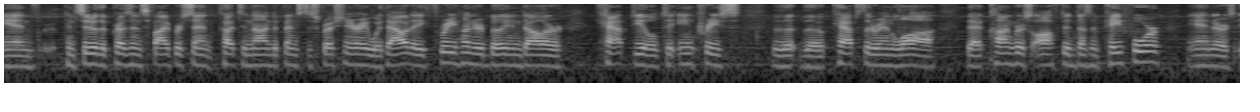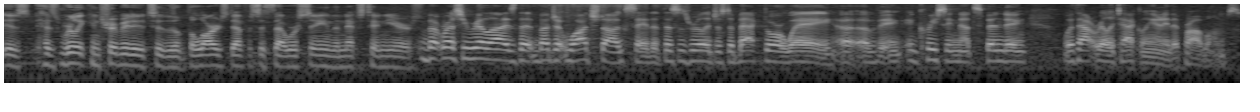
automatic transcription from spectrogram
and consider the President's 5% cut to non-defense discretionary without a $300 billion cap deal to increase the, the caps that are in law that Congress often doesn't pay for and is, has really contributed to the, the, large deficits that we're seeing in the next 10 years. But Russ, you realize that budget watchdogs say that this is really just a backdoor way uh, of in increasing that spending without really tackling any of the problems.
